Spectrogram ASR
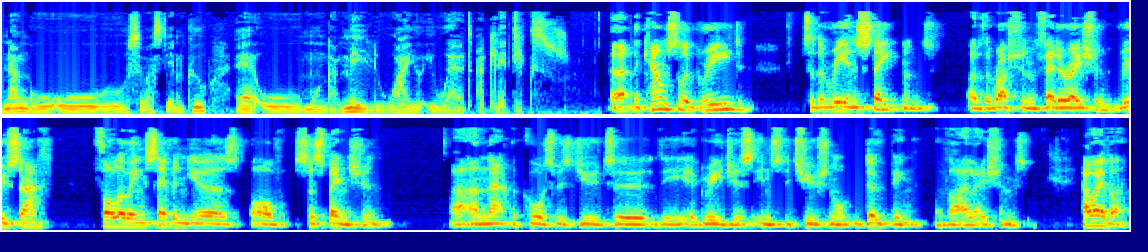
nangu uSebastian Coe eh umongameli wayo iWorld Athletics uh, the council agreed to the reinstatement of the Russian Federation RUSAF following 7 years of suspension Uh, and that, of course, was due to the egregious institutional doping violations. However,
